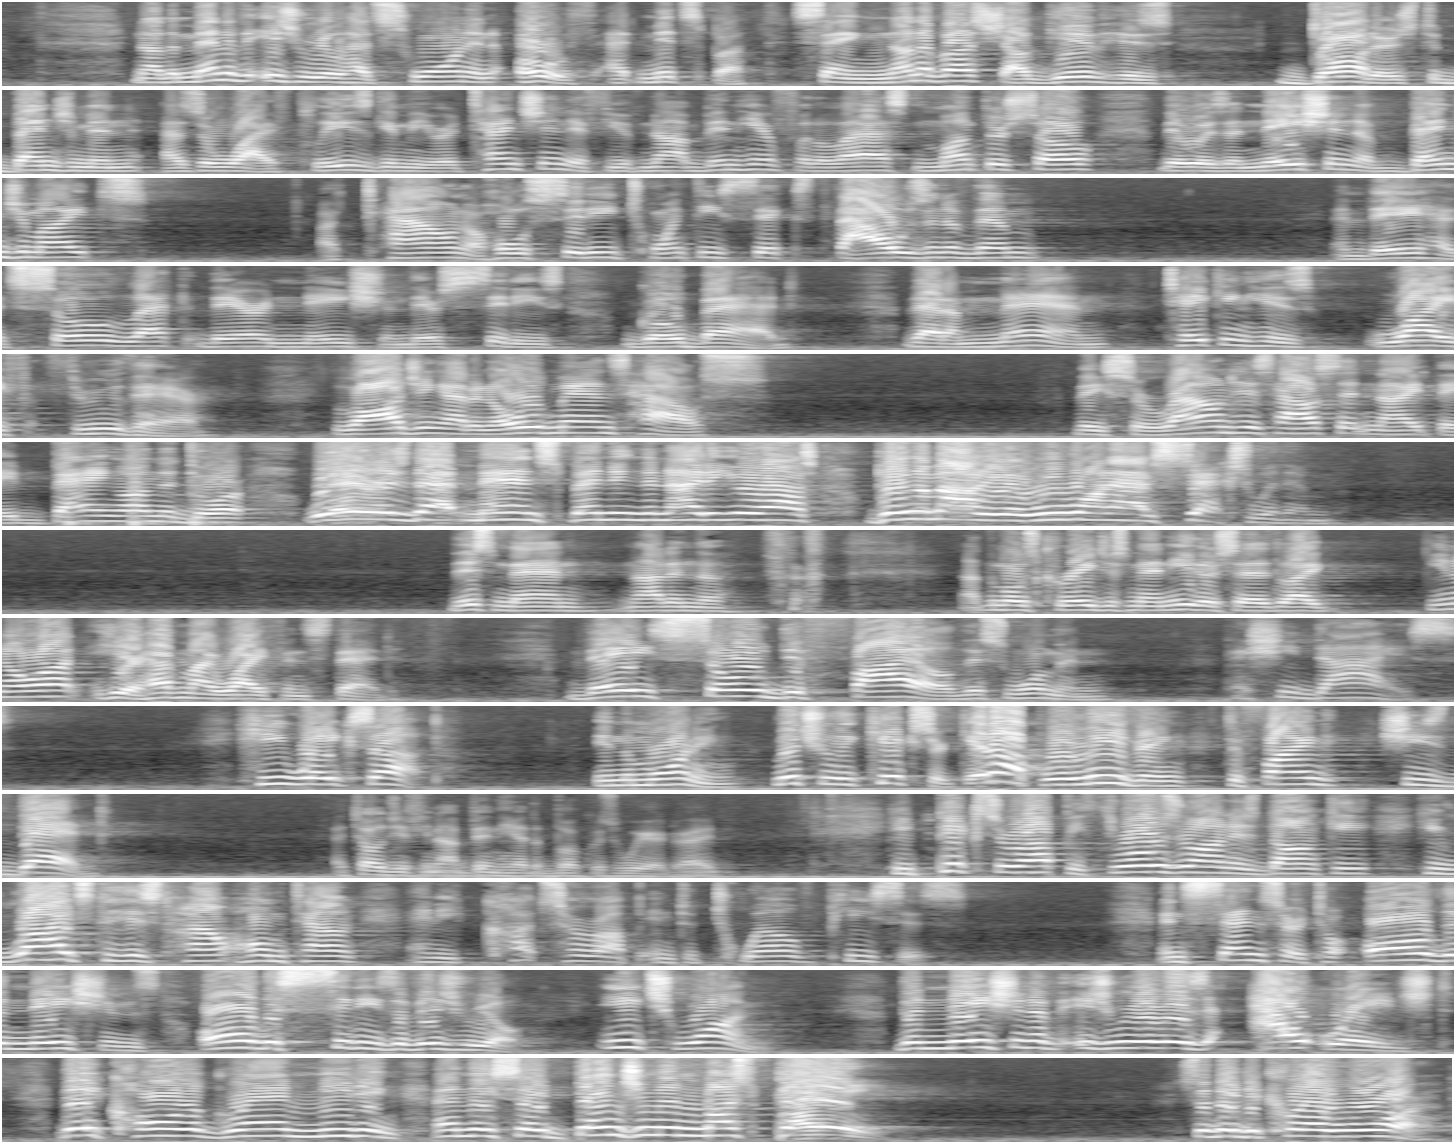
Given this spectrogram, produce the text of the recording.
Now the men of Israel had sworn an oath at Mizpah, saying, None of us shall give his daughters to Benjamin as a wife. Please give me your attention. If you've not been here for the last month or so, there was a nation of Benjamites, a town, a whole city, 26,000 of them. And they had so let their nation, their cities, go bad that a man taking his wife through there lodging at an old man's house. They surround his house at night. They bang on the door. Where is that man spending the night at your house? Bring him out here. We want to have sex with him. This man, not in the not the most courageous man either, said like, "You know what? Here, have my wife instead." They so defile this woman that she dies. He wakes up in the morning, literally kicks her. Get up, we're leaving, to find she's dead. I told you if you've not been here, the book was weird, right? He picks her up, he throws her on his donkey, he rides to his hometown, and he cuts her up into 12 pieces and sends her to all the nations, all the cities of Israel, each one. The nation of Israel is outraged. They call a grand meeting and they say, Benjamin must pay. So they declare war.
